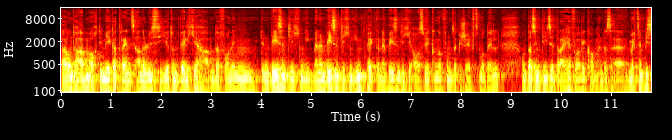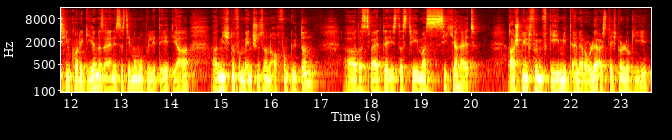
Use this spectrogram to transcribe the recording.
Äh, und haben auch die Megatrends analysiert und welche haben davon im, den wesentlichen, einen wesentlichen Impact, eine wesentliche Auswirkung auf unser Geschäftsmodell. Und da sind diese drei hervorgekommen. Das, äh, ich möchte es ein bisschen korrigieren. Das eine ist das Thema Mobilität, ja, äh, nicht nur von Menschen, sondern auch von Gütern. Das zweite ist das Thema Sicherheit. Da spielt 5G mit eine Rolle als Technologie.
